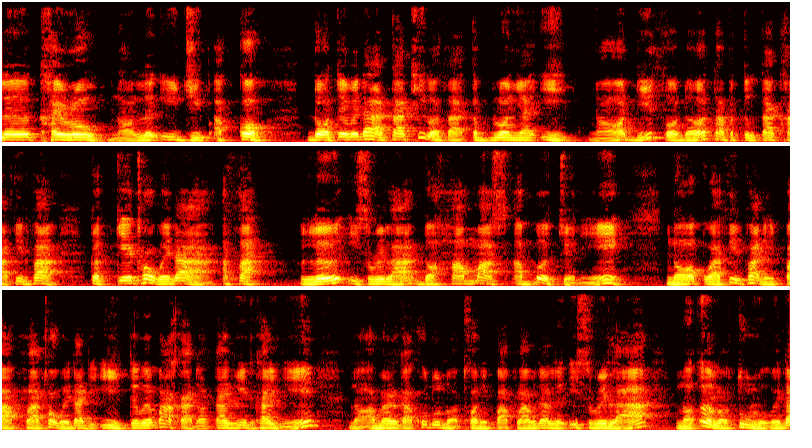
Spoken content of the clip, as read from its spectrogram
လေခိုင်ရိုနော်လေအီဂျစ်အကောဒေါ်တေဝဒတာထီလောစာတဘလောညာအီနော်ဒီဆိုတော့တာပတူတာခတိတဖာ ကကေထောဝဒအသလေဣသရေလဒေါ်ဟာမတ်အဘတ်ချေနီနော်ပွာတိဖာနေပါဖလာထောဝဒဒီအီတေဝဘခါတော့တာဂီတခိုင်နီနော်အမေရိကခုဒုနော်ထော်နေပါဖလာဝဒလေဣသရေလနော်အဲ့လောတူလိုဝဒ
